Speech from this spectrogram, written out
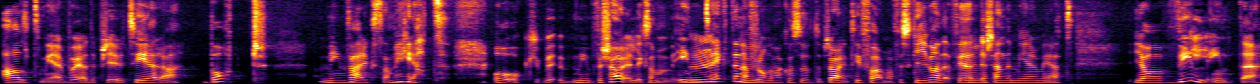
allt mer började prioritera bort min verksamhet och min försörjning, liksom intäkterna mm. från de här konsultuppdragen till förmån för skrivande. För jag, mm. jag kände mer och mer att jag vill inte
